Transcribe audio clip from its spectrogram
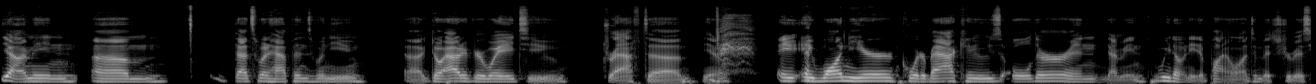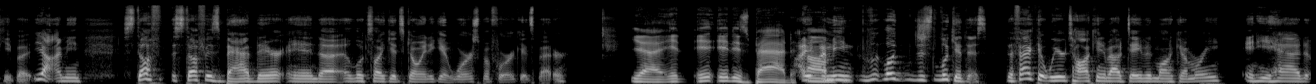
Yeah, I mean, um, that's what happens when you uh, go out of your way to draft, uh, you know, a, a one year quarterback who's older and I mean we don't need to pile on to Mitch Trubisky but yeah I mean stuff stuff is bad there and uh, it looks like it's going to get worse before it gets better. Yeah, it it, it is bad. I, um, I mean, look, just look at this. The fact that we're talking about David Montgomery and he had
